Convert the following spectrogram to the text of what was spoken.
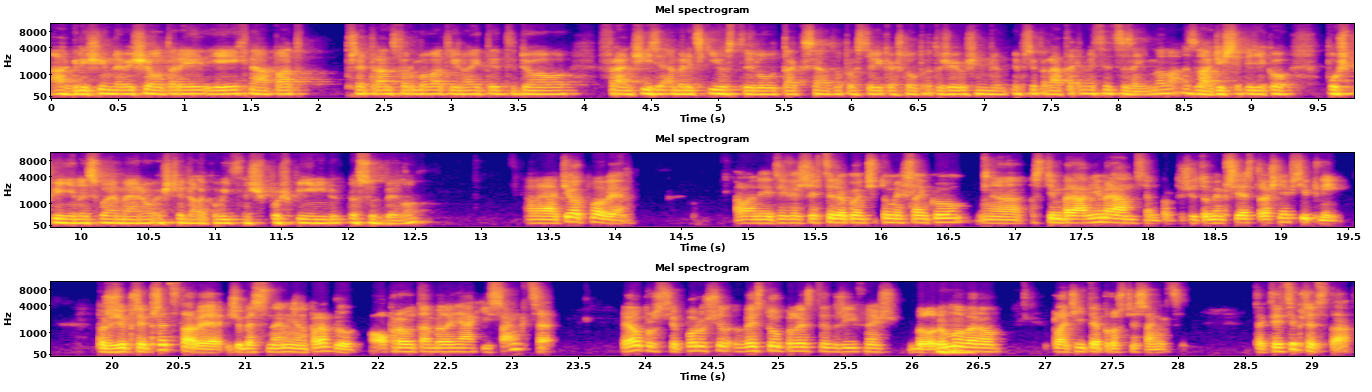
a když jim nevyšel tady jejich nápad přetransformovat United do franšízy amerického stylu, tak se na to prostě vykašlou, protože už jim nepřipadá ta investice zajímavá, zvlášť když si teď jako pošpinili svoje jméno ještě daleko víc, než pošpiněný dosud bylo. Ale já ti odpovím. Ale nejdřív ještě chci dokončit tu myšlenku eh, s tím právním rámcem, protože to mi přijde strašně vtipný. Protože při představě, že by si neměl pravdu a opravdu tam byly nějaké sankce, jo, prostě porušil, vystoupili jste dřív, než bylo mhm. domluveno, platíte prostě sankci. Tak teď si představ,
